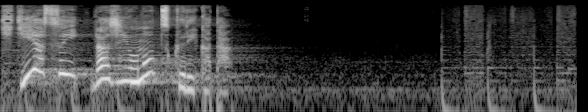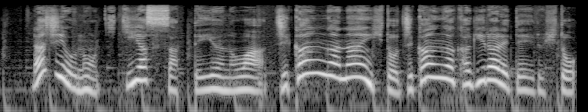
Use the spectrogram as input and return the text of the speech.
聞きやすいラジオの作り方。ラジオの聞きやすさっていうのは時間がない人時間が限られている人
